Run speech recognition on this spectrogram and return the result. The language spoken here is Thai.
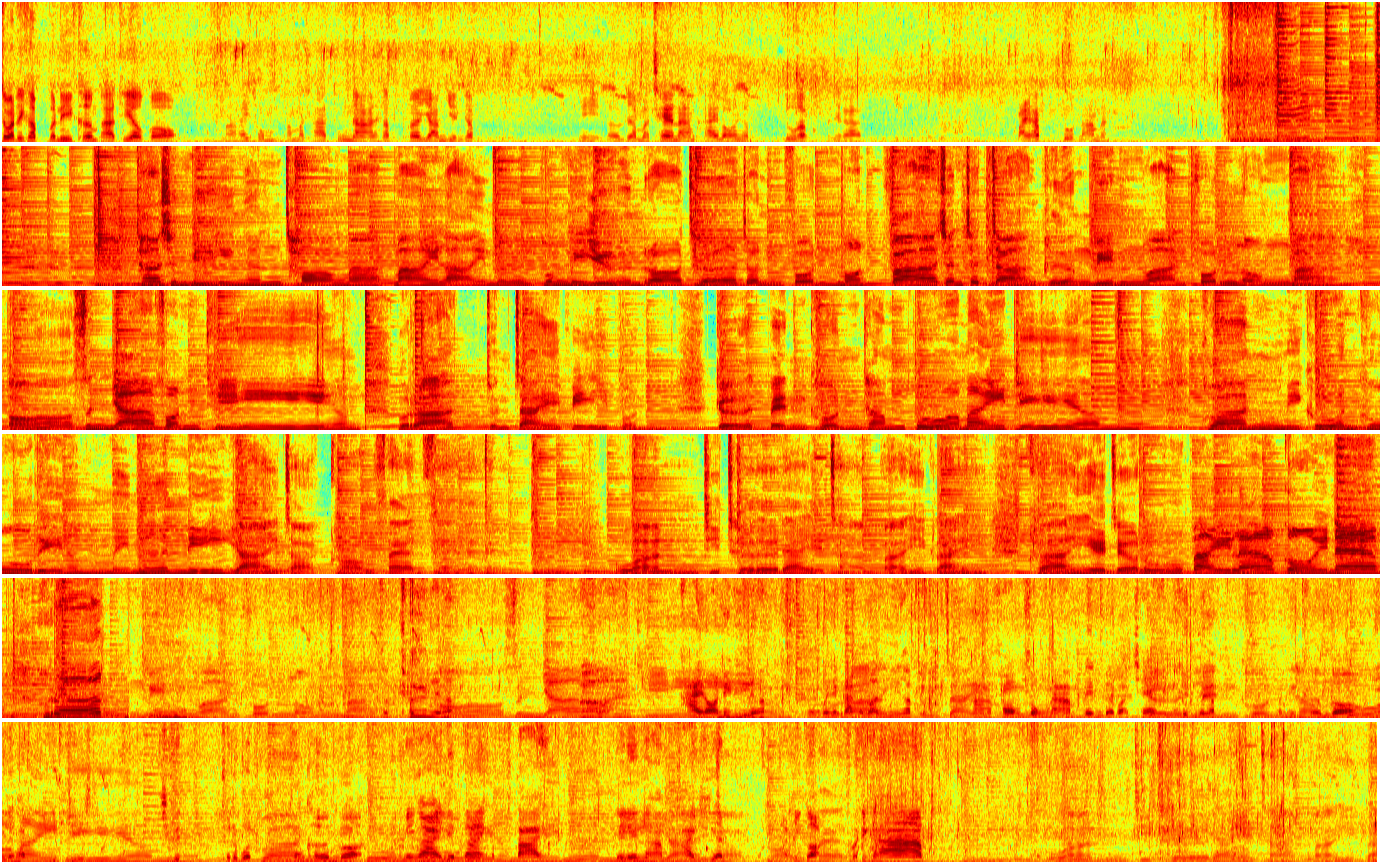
สวัสดีครับ วันนี้เคิร์มพาเที่ยวก็มาให้ชมธรรมชาติทุ่งนานะครับก็ยามเย็นครับ นี่เราจะมาแช่น้ำคลายร้อนครับ ดูครับบรรยากาศ ไปครับโดดน้ำกัน ถ้าฉันมีเงินทองมากมายหลายหมื่นคงไม่ยืนรอเธอจนฝนหมดฟ้าฉันจะจ้างเครื่องบินหวานฝนลงมา ต่อสัญญา ฝนเทียม รักจนใจปีปน เกิดเป็นคนทำตัวไม่เทียม ขวัญไม่ควรคู่เรียม ไม่เหมือนนิยายจากครองแฟนแฟนวันที่เธอได้จากไปไกล ใครจะรู้ไปแล้วโกยแนบ รักบินวานฝนลง ดชื่นเลยครับต่อสัญญาฝนทีคลายร้อนได้ดีเลยครับโอ้บรรยากาศร้อนๆอย่างนี้ครับหาคลองส่งน้ำเล่นแบบว่าแช่ฟินๆเลยครับวันนี้เคิร์มก็นี่แหละครับวิถีชีวิตชนบทของเคิร์มก็ง่ายๆ เรียบง่ายครับสไตล์ได้เล่นน้ำคลายเครียดวันนี้ก็สวัสดีครับ วันที่เธอได้จากไปไกล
